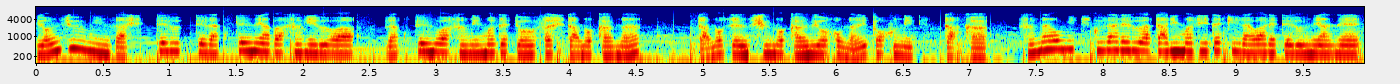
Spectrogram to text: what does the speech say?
40人が知ってるって楽天やばすぎるわ。楽天は隅まで調査したのかな？他の選手の関与法ないと踏み切ったか。素直にチクられるあたりマジで嫌われてるんやね。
